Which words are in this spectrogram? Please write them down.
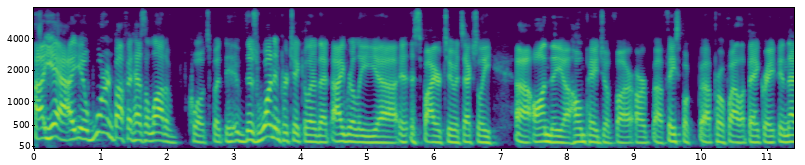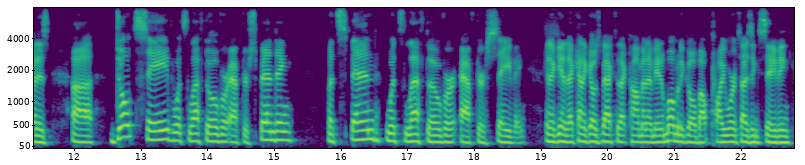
Uh, yeah, you know, Warren Buffett has a lot of quotes, but there's one in particular that I really uh, aspire to. It's actually uh, on the uh, homepage of our, our uh, Facebook uh, profile at Bankrate, and that is don't save what's left over after spending, but spend what's left over after saving. And again, that kind of goes back to that comment I made a moment ago about prioritizing saving,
